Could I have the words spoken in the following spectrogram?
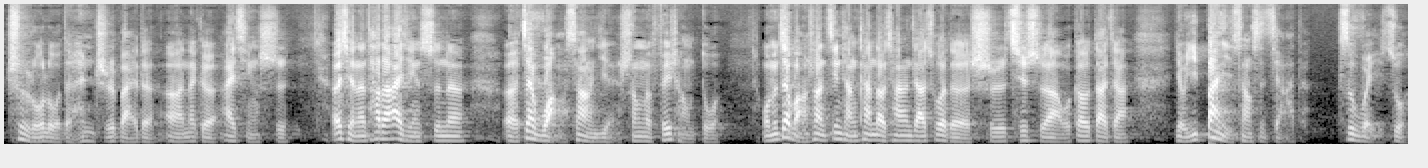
赤裸裸的、很直白的啊那个爱情诗。而且呢，他的爱情诗呢，呃，在网上衍生了非常多。我们在网上经常看到仓央嘉措的诗，其实啊，我告诉大家，有一半以上是假的，是伪作。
